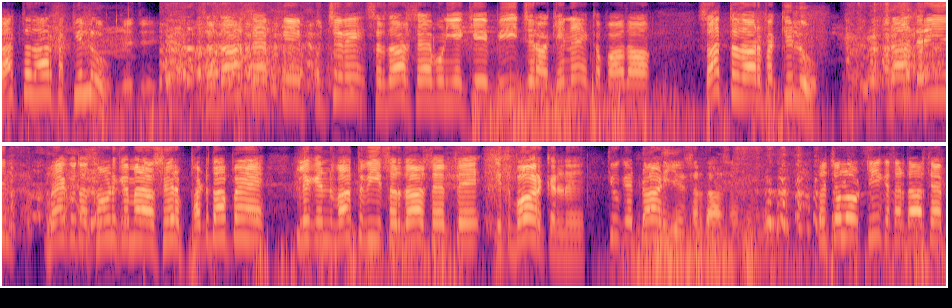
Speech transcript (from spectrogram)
7000 रुपए किलो जी जी सरदार साहब के पूछे वे सरदार साहब उन्हें के बीज जरा घेने कपा दा 7000 रुपए किलो नाजरीन मैं को तो सुन के मेरा सिर फटदा पे लेकिन बात भी सरदार साहब से इतबार करना है क्योंकि दाढ़ी है सरदार साहब तो चलो ठीक है सरदार साहब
